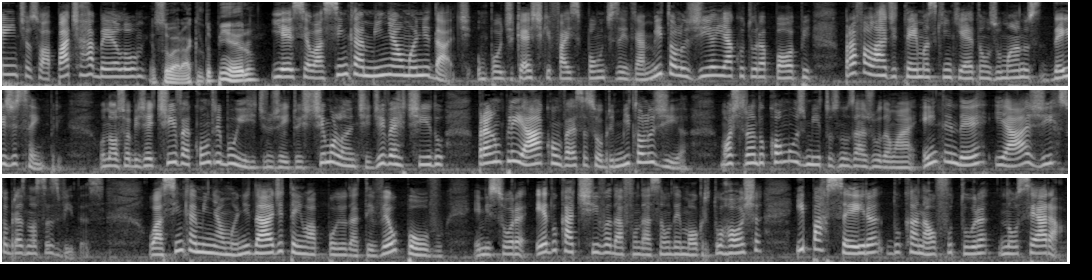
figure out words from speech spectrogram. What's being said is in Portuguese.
Gente, eu sou a Paty Rabelo. Eu sou Heráclito Pinheiro. E esse é o Assim Caminha a Humanidade, um podcast que faz pontes entre a mitologia e a cultura pop para falar de temas que inquietam os humanos desde sempre. O nosso objetivo é contribuir de um jeito estimulante e divertido para ampliar a conversa sobre mitologia, mostrando como os mitos nos ajudam a entender e a agir sobre as nossas vidas. O Assim Caminha a Humanidade tem o apoio da TV O Povo, emissora educativa da Fundação Demócrito Rocha e parceira do canal Futura no Ceará.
